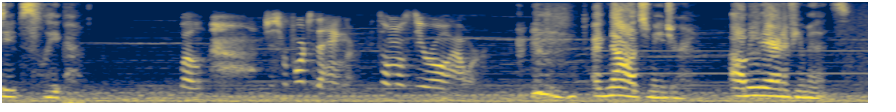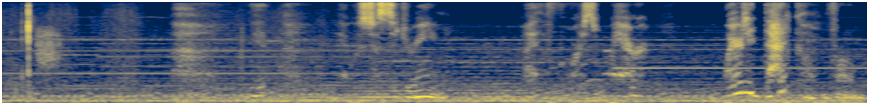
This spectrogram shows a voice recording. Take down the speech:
Deep sleep. Well, just report to the hangar. It's almost zero hour. Acknowledged, Major. I'll be there in a few minutes. It, it was just a dream. By the Force, where. Where did that come from?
